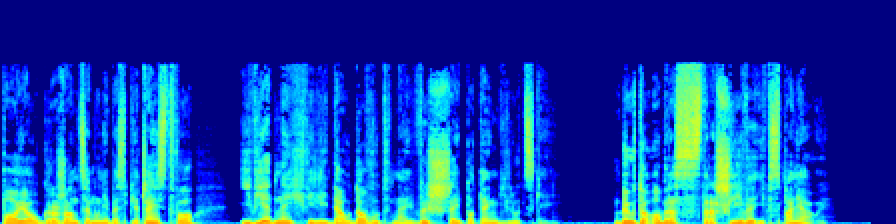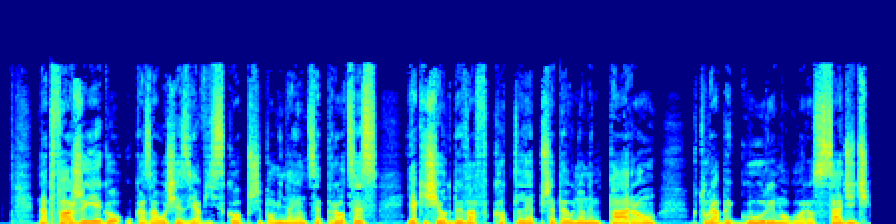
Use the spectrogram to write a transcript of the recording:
pojął grożące mu niebezpieczeństwo i w jednej chwili dał dowód najwyższej potęgi ludzkiej. Był to obraz straszliwy i wspaniały. Na twarzy jego ukazało się zjawisko przypominające proces, jaki się odbywa w kotle przepełnionym parą, która by góry mogła rozsadzić,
